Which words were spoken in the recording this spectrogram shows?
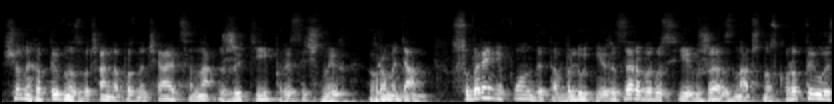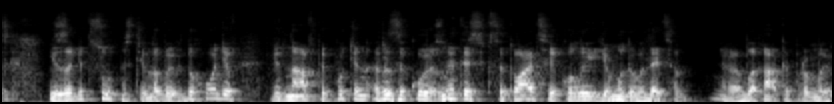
що негативно, звичайно, позначається на житті пересічних громадян. Суверенні фонди та валютні резерви Росії вже значно скоротились, і за відсутності нових доходів від нафти Путін ризикує знитись в ситуації, коли йому доведеться благати про мир.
